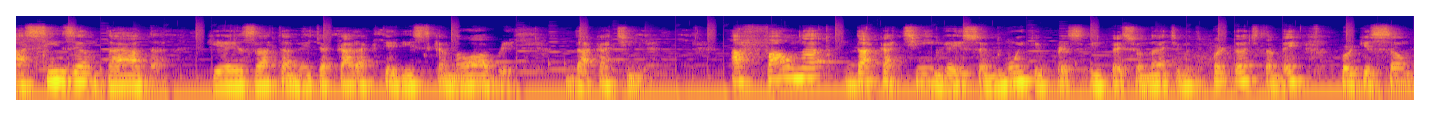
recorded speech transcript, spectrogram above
acinzentada, que é exatamente a característica nobre da caatinga. A fauna da caatinga, isso é muito impressionante, muito importante também, porque são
